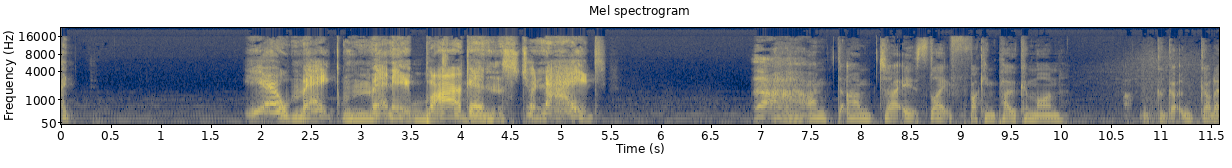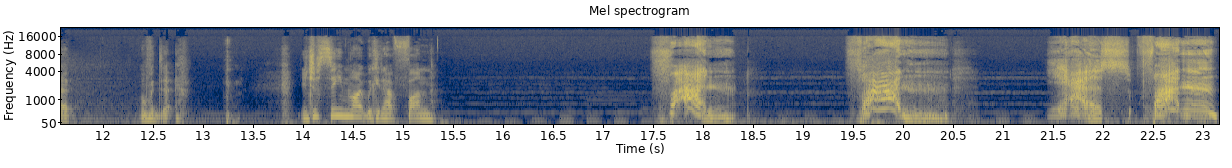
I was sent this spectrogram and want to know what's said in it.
I. You make many bargains tonight. Ah, I'm. I'm. T- it's like fucking Pokemon. G- g- gotta. You just seem like we could have fun. Fun. Fun. Yes, fun.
